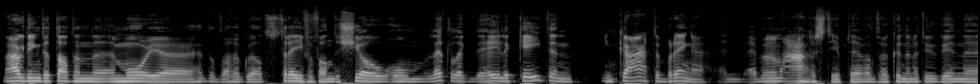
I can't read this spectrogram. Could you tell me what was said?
Nou, ik denk dat dat een, een mooie, dat was ook wel het streven van de show, om letterlijk de hele keten in kaart te brengen. En we hebben hem aangestipt, hè, want we kunnen natuurlijk in uh,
